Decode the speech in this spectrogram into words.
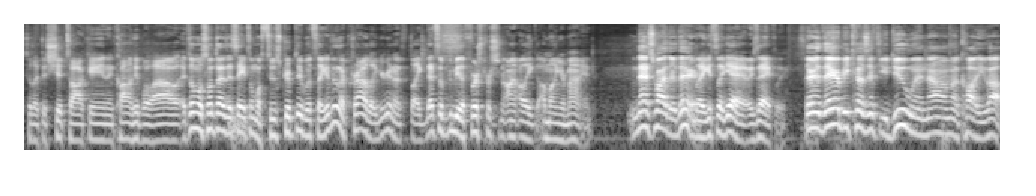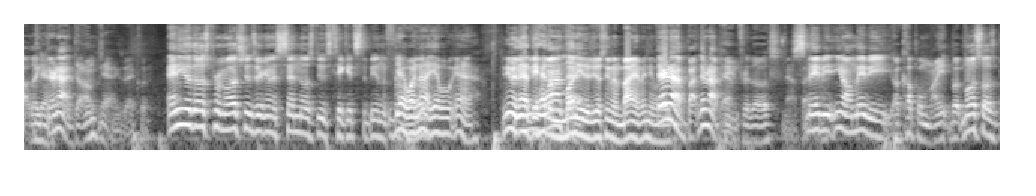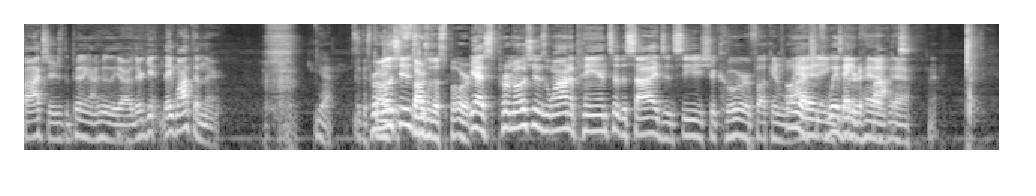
To like the shit talking and calling people out, it's almost sometimes they say it's almost too scripted, but it's like if in the crowd, like you're gonna like that's gonna be the first person on like among your mind. and that's why they're there. Like it's like yeah, exactly. So, they're there because if you do win, now I'm gonna call you out. Like Yeah. they're not dumb. yeah, exactly. Any of those promotions are gonna send those dudes tickets to be in the front. Yeah, why row. not? Yeah, well, yeah. And even You- that, they had the money that. to just even buy them anyway. They're not. bu- They're not paying for those. No, maybe you know, maybe a couple might, but most of those boxers, depending on who they are, they're getting. They want them there. Yeah, it's like the Promotions- stars, stars of the sport. Yes, promotions want to pan to the sides and see Shakur fucking Oh watching. yeah, it's way better to have. Yeah. yeah.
